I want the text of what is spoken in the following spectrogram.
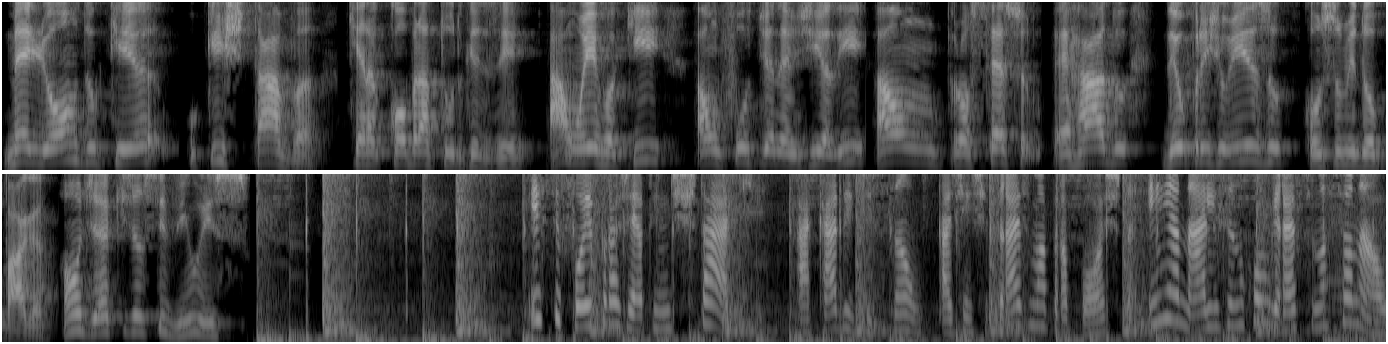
melhor do que o que estava que era cobrar tudo. Quer dizer, há um erro aqui, há um furto de energia ali, há um processo errado, deu prejuízo, consumidor paga. Onde é que já se viu isso? Esse foi o projeto em destaque. A cada edição, a gente traz uma proposta em análise no Congresso Nacional.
